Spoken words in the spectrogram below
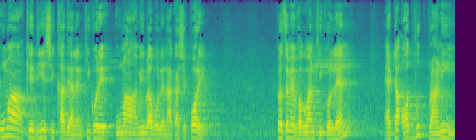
উমাকে দিয়ে শিক্ষা দেয়ালেন। কি করে? উমা আবির্ভাব হলেন আকাশে পরে। প্রথমে ভগবান কি করলেন? একটা অদ্ভুত প্রাণী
